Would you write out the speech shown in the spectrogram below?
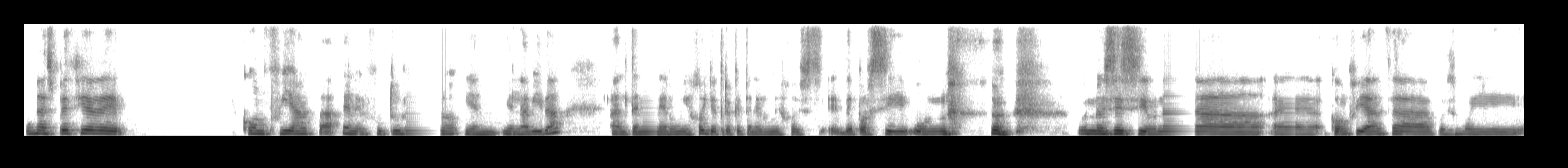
una especie de confianza en el futuro y en, la vida al tener un hijo. Yo creo que tener un hijo es eh, de por sí un, no sé si una eh, confianza pues muy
